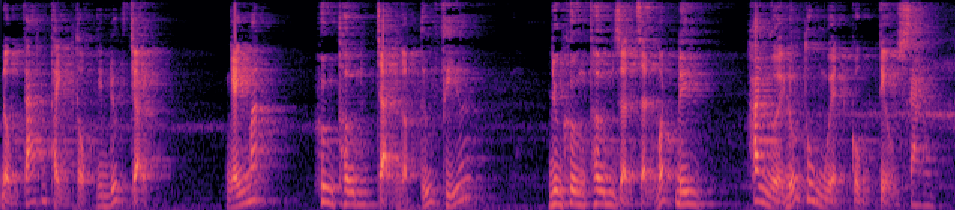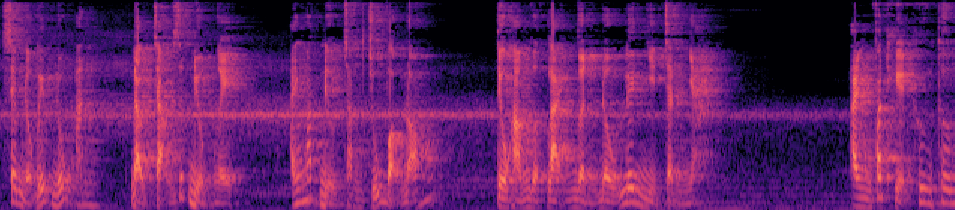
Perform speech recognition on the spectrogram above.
động tác thành thục như nước chảy. Nháy mắt, hương thơm tràn ngập tứ phía. Nhưng hương thơm dần dần mất đi. Hai người Đỗ Thu Nguyệt cùng Tiểu Giang xem đầu bếp nấu ăn, đào chảo rất điều nghệ, ánh mắt đều chăm chú vào đó. Tiểu Hạo ngược lại ngẩng đầu lên nhìn trần nhà. Anh phát hiện hương thơm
